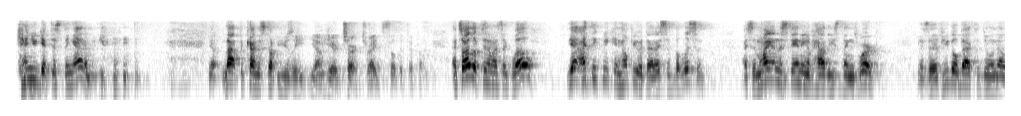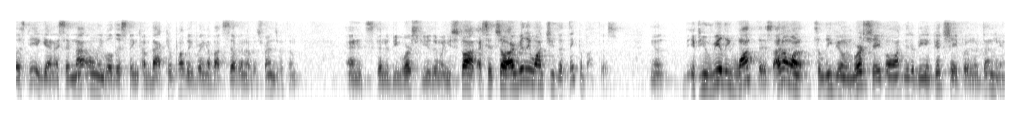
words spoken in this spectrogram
"Can you get this thing out of me?" you know, not the kind of stuff you usually you know hear at church, right? It's a little bit different. And so I looked at him. I was like, "Well, yeah, I think we can help you with that." I said, "But listen," I said, "My understanding of how these things work is that if you go back to doing LSD again, I said, not only will this thing come back, he'll probably bring about seven of his friends with him, and it's going to be worse for you than when you start." I said, "So I really want you to think about this. You know, if you really want this, I don't want to leave you in worse shape. I want you to be in good shape when we're done here."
